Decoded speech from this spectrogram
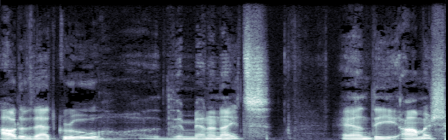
Out of that grew the Mennonites and the Amish.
